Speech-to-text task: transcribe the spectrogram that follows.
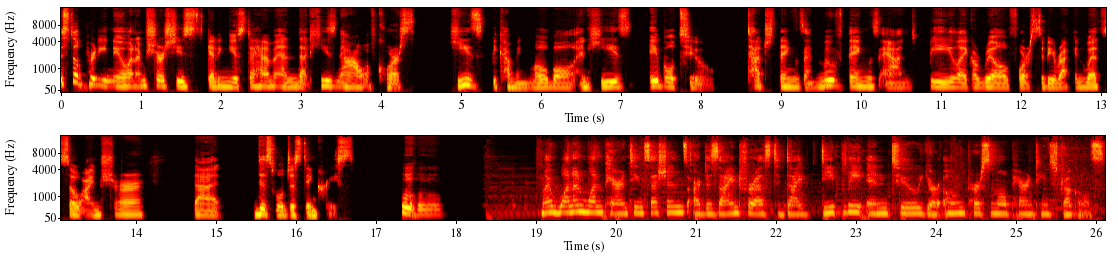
still pretty new. And I'm sure she's getting used to him and that he's now, of course, he's becoming mobile and he's able to touch things and move things and be like a real force to be reckoned with. So I'm sure that this will just increase. Mm-hmm. My one on one parenting sessions are designed for us to dive deeply into your own personal parenting struggles.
